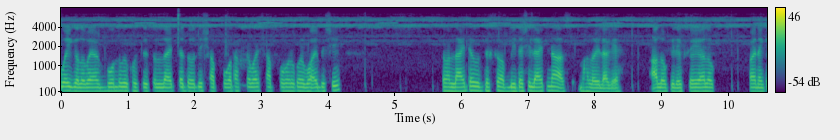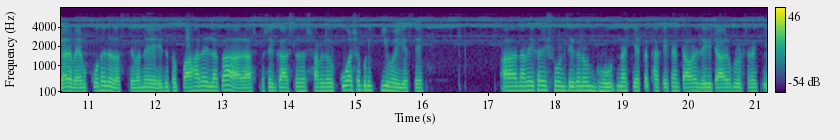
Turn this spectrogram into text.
কই গেল ভাই? আমি বন্ধুকে খুঁজতে খুঁজতেছিলাম, লাইটটা যদি সাপ পোকা থাকতে পারে সাপ পোকার উপর ভয় বেশি। তোমার লাইটটা দেখছ, বিদেশি লাইট না, ভালোই লাগে। আলো কি দেখছ, এই আলো হয় নাকি? আরে ভাই, আমি কোথায় যাচ্ছে? মানে এটা তো পাহাড় এলাকা আর আশপাশে গাছ সামনে তো কুয়াশা পরে কি হয়ে গেছে? আর আমি এখানে শুনছি, এখানে ভূত নাকি একটা থাকে, এখানে টাওয়ারে দেখি টাওয়ার উপর উঠছে নাকি?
